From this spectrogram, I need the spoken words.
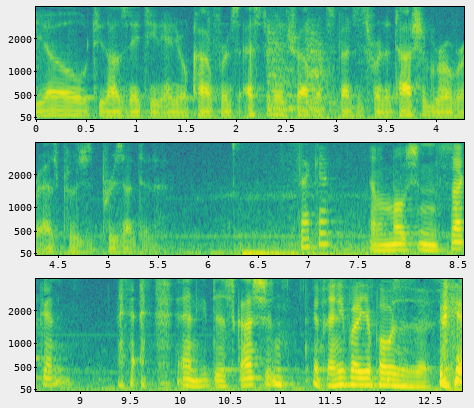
IASBO 2018 Annual Conference estimated travel expenses for Natasha Grover as pres- presented. Second? Have a motion and second. Any discussion? If anybody opposes this.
